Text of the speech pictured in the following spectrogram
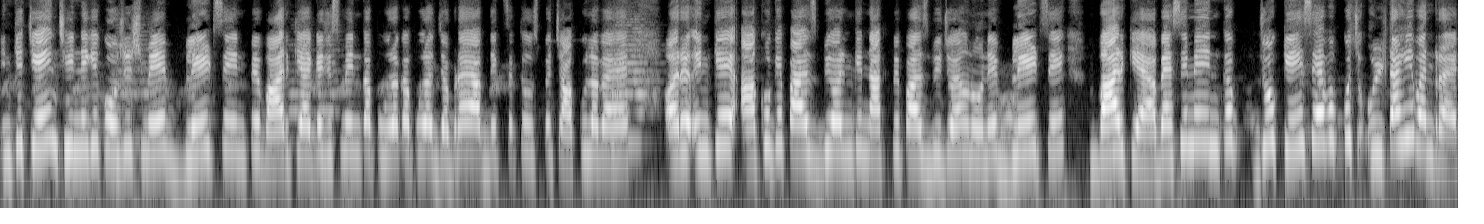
इनके चेन छीनने की कोशिश में ब्लेड से इन पे वार किया गया, जिसमें इनका पूरा का पूरा जबड़ा है, आप देख सकते हो, उस पे चाकू लगा है और इनके आँखों के पास भी और इनके नाक पे पास भी जो है, उन्होंने ब्लेड से वार किया है। अब ऐसे में इनका जो केस है, वो कुछ उल्टा ही बन रहा है।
